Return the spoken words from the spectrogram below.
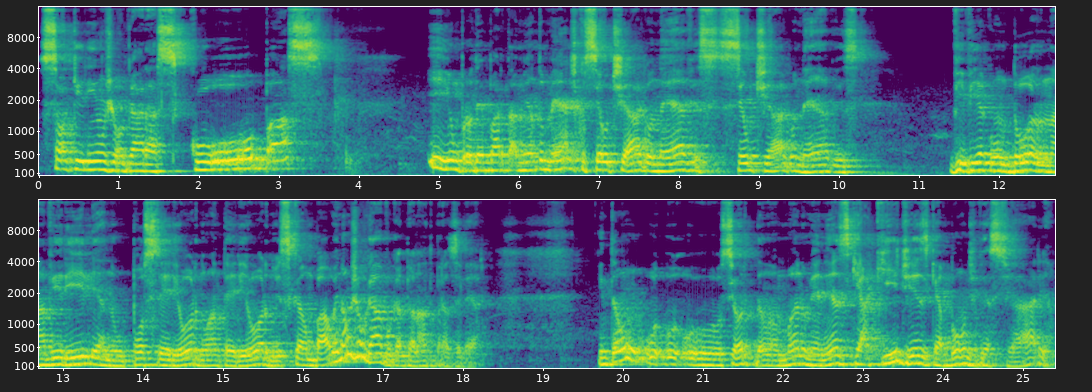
só queriam jogar as copas. E iam para o departamento médico, seu Tiago Neves, seu Tiago Neves vivia com dor na virilha, no posterior, no anterior, no escambau e não jogava o Campeonato Brasileiro. Então, o, o, o senhor Mano Menezes, que aqui diz que é bom de vestiário,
